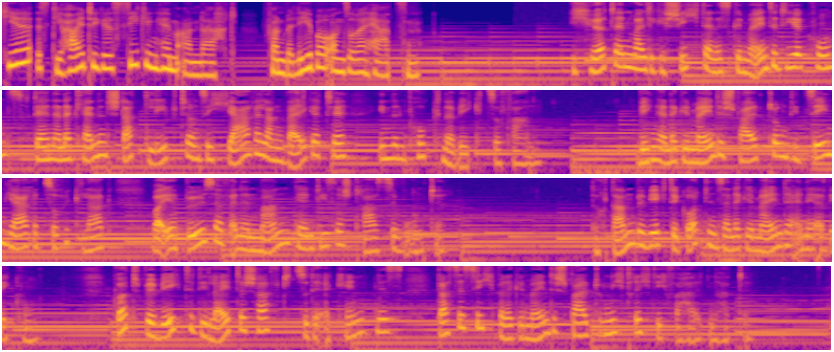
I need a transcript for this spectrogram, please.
Hier ist die heutige Seeking Him Andacht von Belebe unsere Herzen. Ich hörte einmal die Geschichte eines Gemeindediakons, der in einer kleinen Stadt lebte und sich jahrelang weigerte, in den Brucknerweg zu fahren. Wegen einer Gemeindespaltung, die zehn Jahre zurücklag, war er böse auf einen Mann, der in dieser Straße wohnte. Doch dann bewegte Gott in seiner Gemeinde eine Erweckung. Gott bewegte die Leiterschaft zu der Erkenntnis, dass sie sich bei der Gemeindespaltung nicht richtig verhalten hatte.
